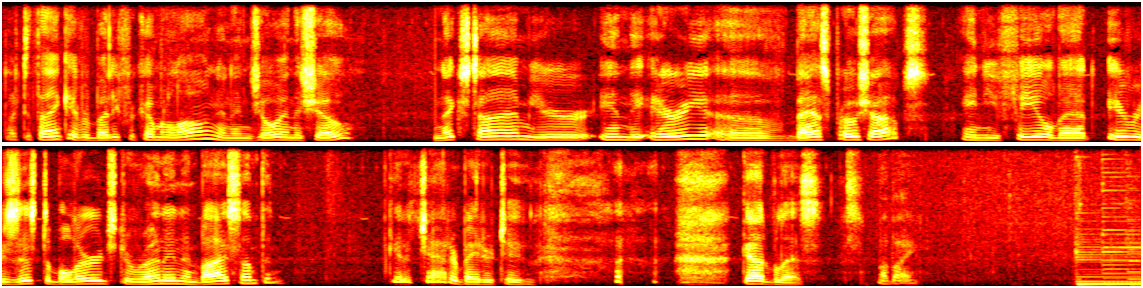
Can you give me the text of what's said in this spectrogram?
I'd like to thank everybody for coming along and enjoying the show. Next time you're in the area of Bass Pro Shops and you feel that irresistible urge to run in and buy something, get a chatterbait or two. God bless. Bye bye.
